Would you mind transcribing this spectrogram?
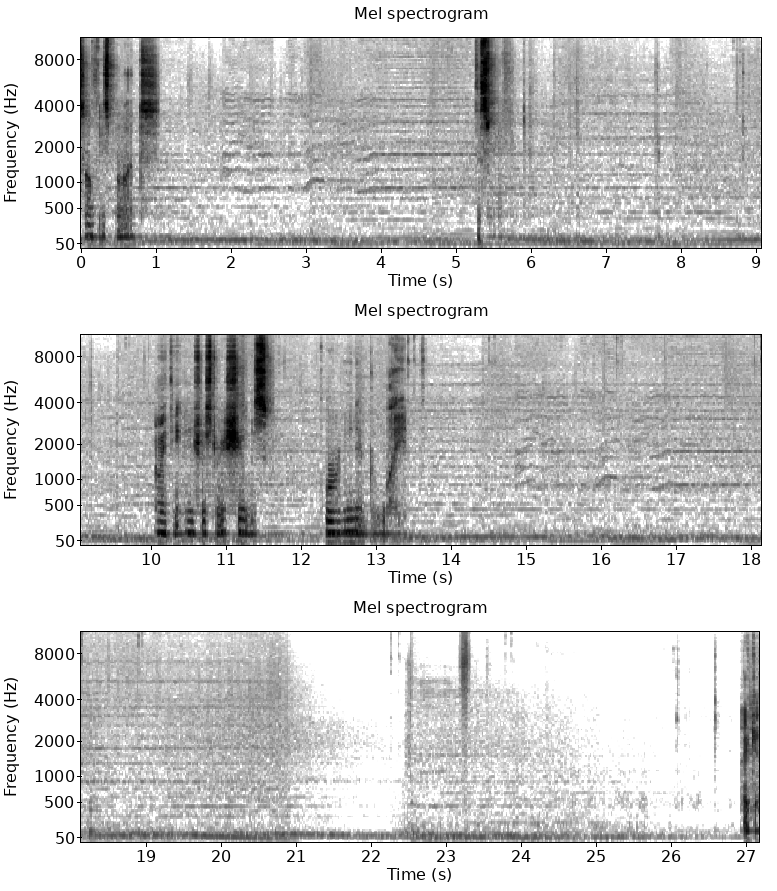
Selfie spot. This one. I think the interest ratio is green and white. Okay.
